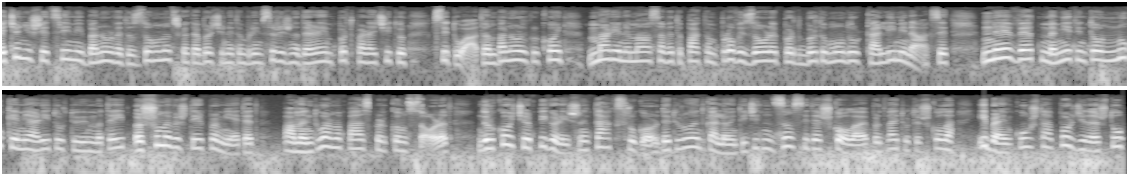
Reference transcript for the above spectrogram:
Ka qenë një shqetësim i banorëve të zonës, çka ka bërë që ne të mbërrijmë sërish në terren për të paraqitur situatën. Banorët kërkojnë marrjen e masave të paktën provizore për të bërë të mundur kalimin e aksit. Ne vetë me mjetin tonë nuk kemi arritur të hyjmë më tej, është shumë e vështirë për mjetet, pa menduar më pas për këmbësorët. Ndërkohë që pikërisht në këtë aks rrugor detyrohen të kalojnë të gjithë nxënësit e shkollave për të vajtur te shkolla Ibrahim Kushta, por gjithashtu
